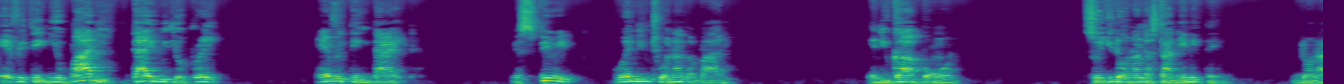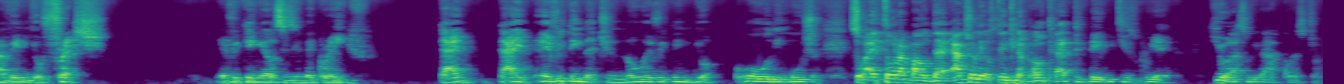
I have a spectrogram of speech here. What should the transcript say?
everything, your body died with your brain. Everything died. Your spirit went into another body and you got born. So you don't understand anything. You don't have any, you're fresh. Everything else is in the grave. Died, died, everything that you know, everything, your whole emotion. So I thought about that. Actually, I was thinking about that today, which is weird. You asked me that question.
